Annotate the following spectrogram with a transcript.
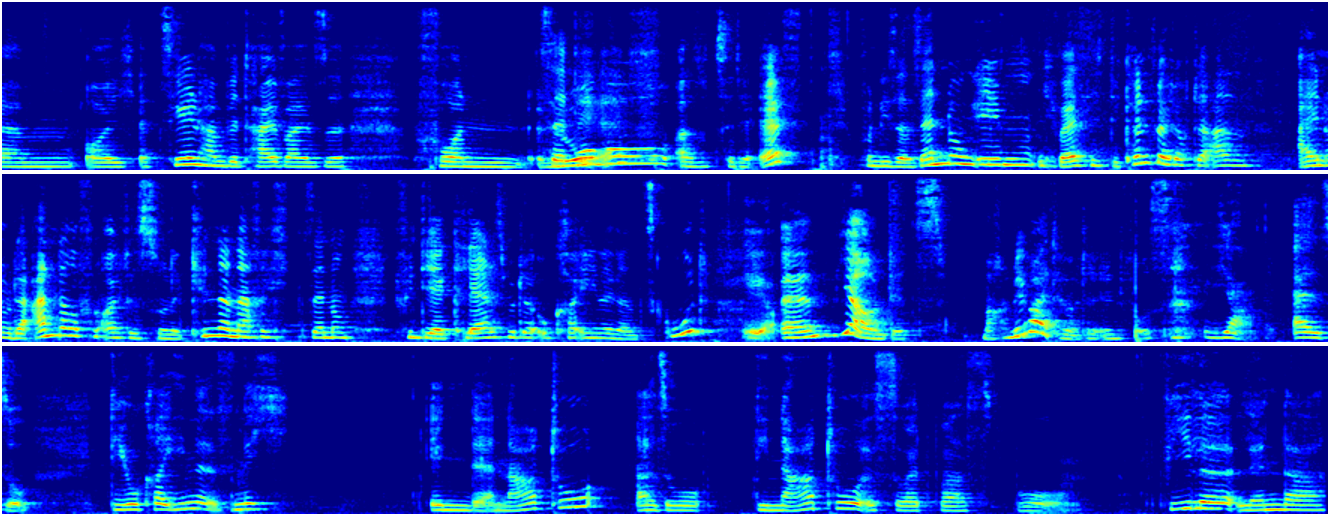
ähm, euch erzählen, haben wir teilweise von ZDF. Logo, also ZDF, von dieser Sendung eben. Ich weiß nicht, die kennt vielleicht auch der an, ein oder andere von euch. Das ist so eine Kindernachrichtensendung. Ich finde, die erklären es mit der Ukraine ganz gut. Ja. Ähm, ja, und jetzt machen wir weiter mit den Infos. Ja, also die Ukraine ist nicht in der NATO. Also die NATO ist so etwas, wo viele Länder,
